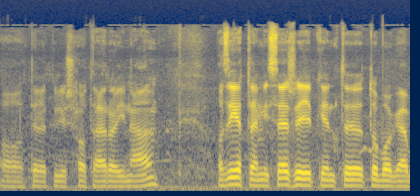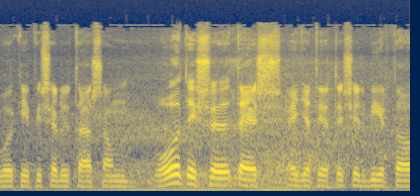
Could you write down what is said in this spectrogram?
a település határainál. Az értelmi szerző egyébként Tobagából képviselőtársam volt, és teljes egyetértését bírta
